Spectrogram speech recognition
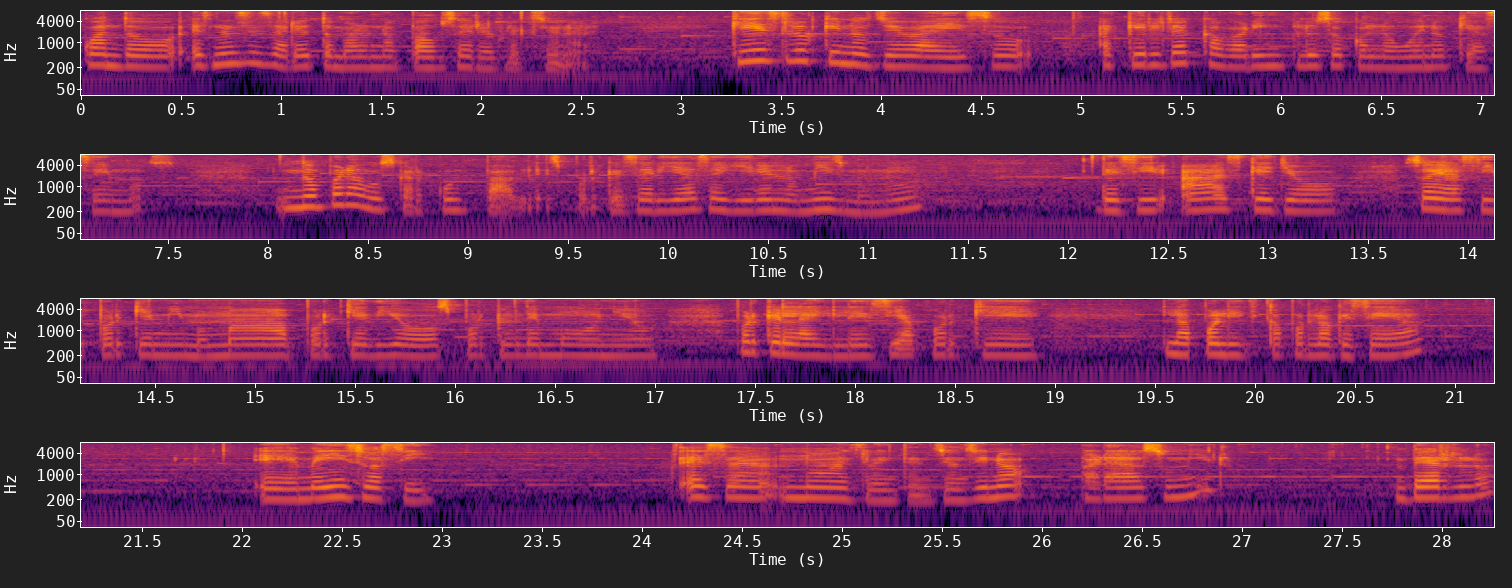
cuando es necesario tomar una pausa y reflexionar. ¿Qué es lo que nos lleva a eso? A querer acabar incluso con lo bueno que hacemos. No para buscar culpables, porque sería seguir en lo mismo, ¿no? Decir, ah, es que yo soy así porque mi mamá, porque Dios, porque el demonio, porque la iglesia, porque la política, por lo que sea, eh, me hizo así. Esa no es la intención, sino para asumir, verlo,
